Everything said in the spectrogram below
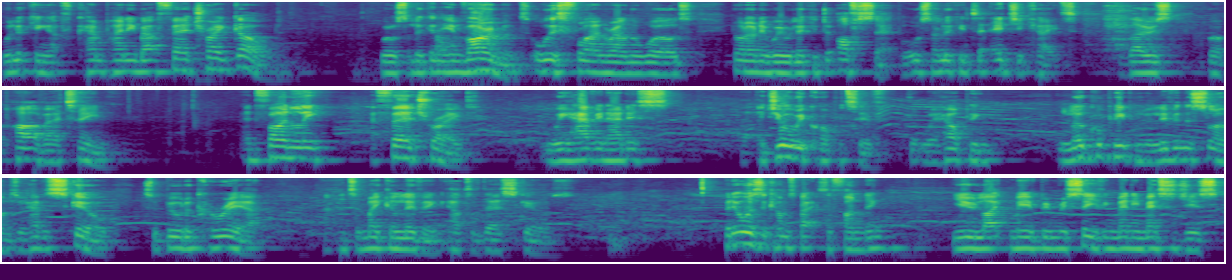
We're looking at campaigning about fair trade gold. We're also looking at the environment, all this flying around the world. Not only are we looking to offset, but also looking to educate those who are part of our team. And finally, a fair trade. We have in Addis a jewellery cooperative that we're helping local people who live in the slums who have a skill to build a career and to make a living out of their skills. But it always comes back to funding. You, like me, have been receiving many messages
